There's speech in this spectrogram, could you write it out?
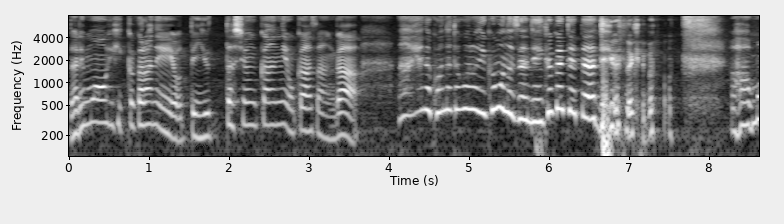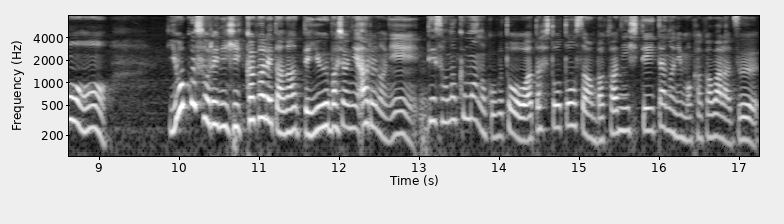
誰も引っかからねえよって言った瞬間にお母さんが「あやだこんなところに雲の巣で引っかかっちゃった」って言うんだけどああもうよくそれに引っかかれたなっていう場所にあるのにでその雲のことを私とお父さんはバカにしていたのにもかかわらず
